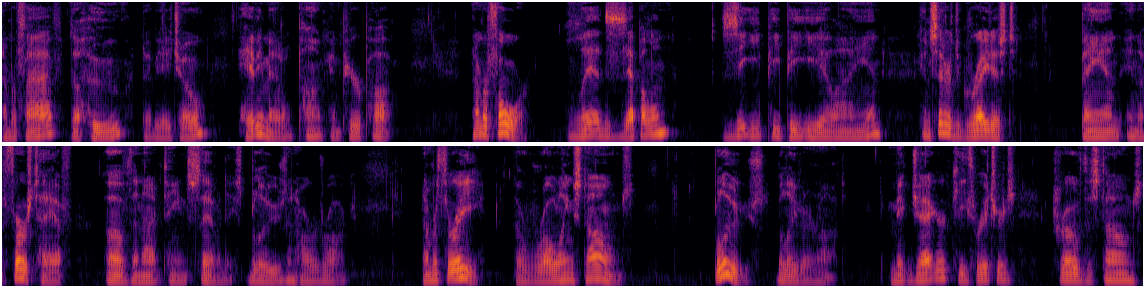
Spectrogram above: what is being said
Number five, The Who, WHO, heavy metal, punk, and pure pop. Number four, Led Zeppelin, Z E P P E L I N, considered the greatest band in the first half of the 1970s, blues and hard rock. Number three, the Rolling Stones, blues, believe it or not. Mick Jagger, Keith Richards drove the Stones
